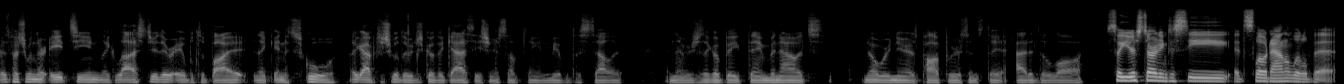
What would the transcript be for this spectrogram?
especially when they're 18. Like last year they were able to buy it like in school, like after school they would just go to the gas station or something and be able to sell it, and then it was just like a big thing. But now it's nowhere near as popular since they added the law. So you're starting to see it slow down a little bit.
